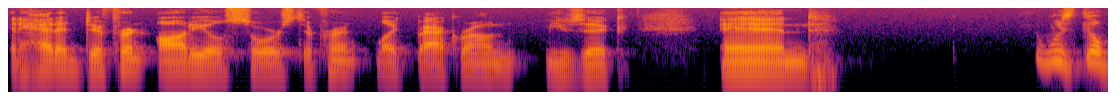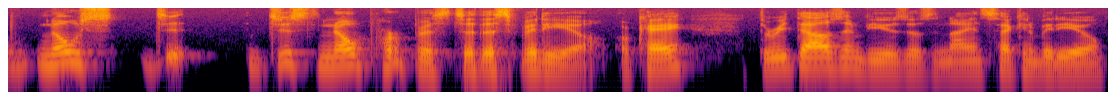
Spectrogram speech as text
It had a different audio source, different like background music, and it was no, no just no purpose to this video, okay? 3,000 views, it was a nine second video.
